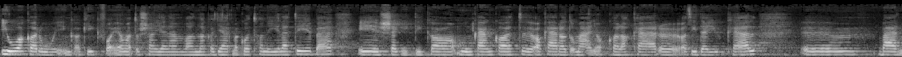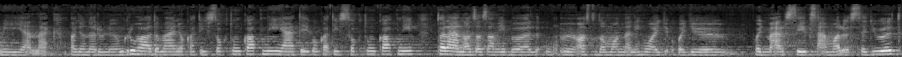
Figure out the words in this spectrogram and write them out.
jó akaróink, akik folyamatosan jelen vannak a gyermek otthon életébe, és segítik a munkánkat akár adományokkal, akár az idejükkel. Bármi ilyennek nagyon örülünk. Ruhaadományokat is szoktunk kapni, játékokat is szoktunk kapni. Talán az az, amiből azt tudom mondani, hogy, hogy, hogy már szép számmal összegyűlt,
